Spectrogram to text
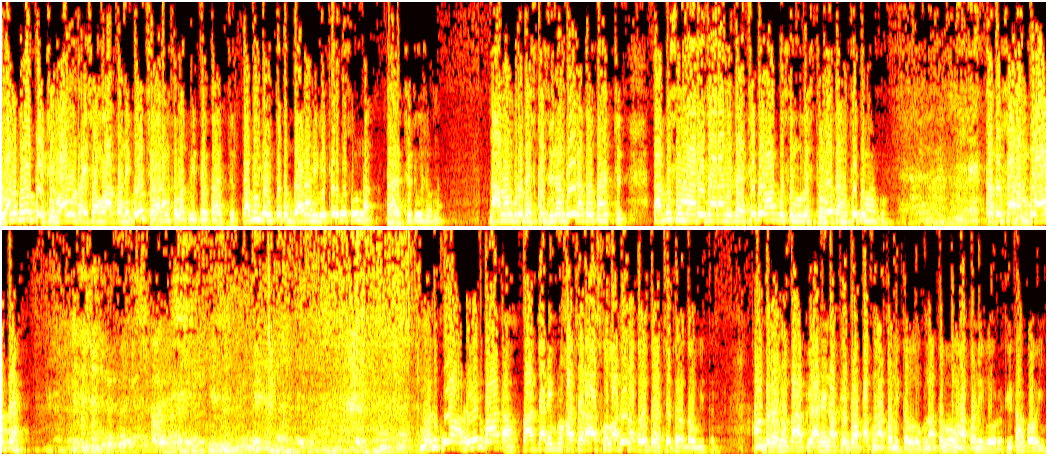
Lalu kalau pede mau raiso ngelakoni kalau jarang sholat witir tahajud. Tapi tetap darah nih witir itu sunat. Tahajud itu sunat. Nah, nang protes Gus bilang dia atau tahajud. Tapi si mari carane tahajud itu aku, sing nulis donga tahajud itu aku. Tetap sahamku apa? Mana kuat, rian kuat apa? Kancane Ibnu Hajar Asqalani ora tau tahajud ora tau witir. Anggere ana kaapiane Nabi papat nglakoni telu, nak telu nglakoni loro ditakoki.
